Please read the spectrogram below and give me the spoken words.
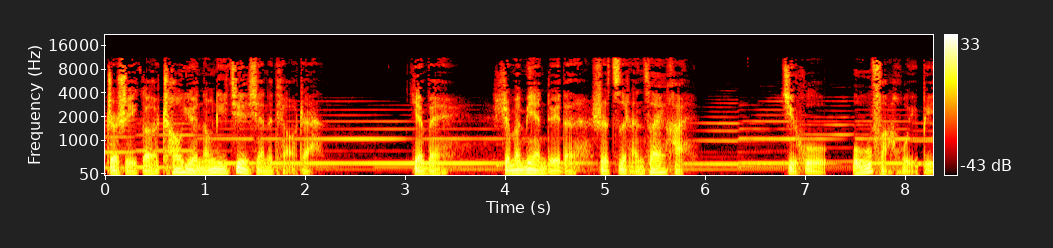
这是一个超越能力界限的挑战，因为人们面对的是自然灾害，几乎无法回避。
